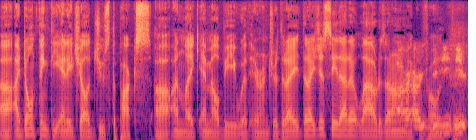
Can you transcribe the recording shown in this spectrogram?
uh, I don't think the NHL juiced the pucks, uh, unlike MLB with Aaron Judge. Did I did I just say that out loud? Is that on a microphone? you, you,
